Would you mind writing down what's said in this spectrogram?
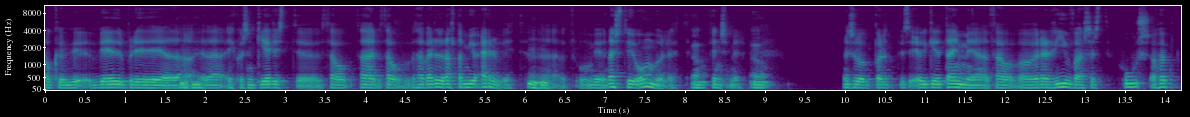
ákveðið veðurbriði eða, eða eitthvað sem gerist eh, þá það, þá, það verður alltaf mjög erfitt. Mm og mjög næstu ómögulegt finnst mér. Já, eins og bara ef við getum dæmi að það var að vera að sérst, hús á höfn.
